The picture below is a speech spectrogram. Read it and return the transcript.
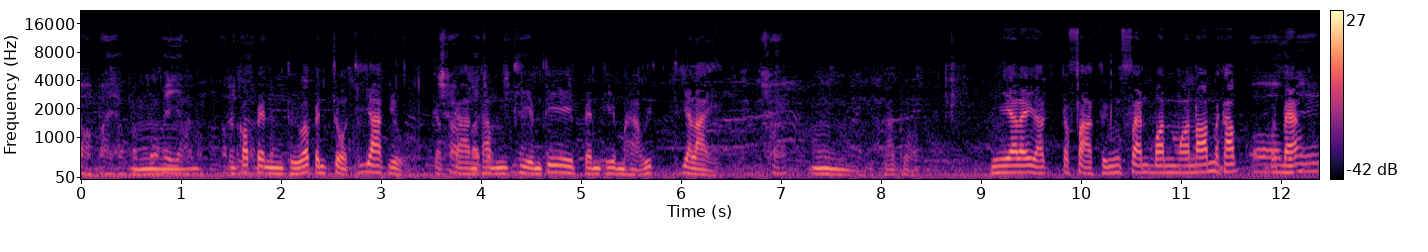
ต่อไปครับก็ต้องพยายามมันก็เป็นถือว่าเป็นโจทย์ที่ยากอยู่ กับครับการก็ทำโจทย์ที่ทีมที่เป็นทีมมหาวิทยาลัย ครับ อืมครับผมมีอะไรอยากจะฝากถึงแฟนบอลมอนอสไหมครับอ๋อคุณวัแบนงค์นี้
